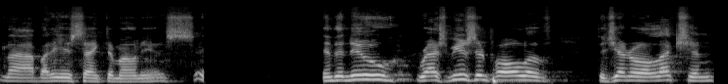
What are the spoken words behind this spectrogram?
Nah, but he is sanctimonious. In the new Rasmussen poll of the general election,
